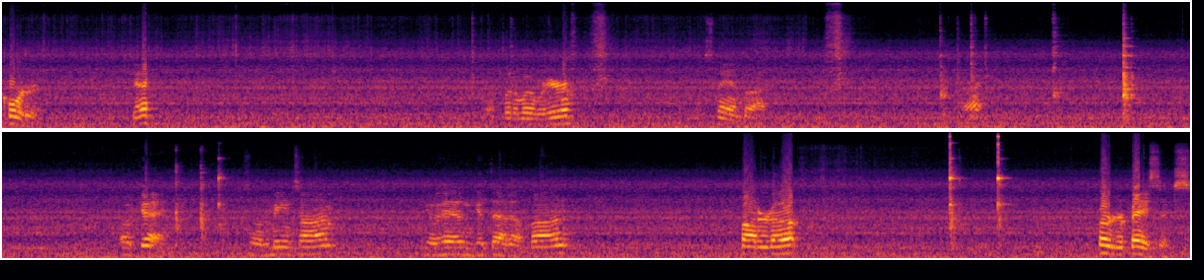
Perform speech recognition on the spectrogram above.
Quarter it. Okay? I'll put them over here. Stand by. Alright. Okay. So in the meantime, go ahead and get that up on. buttered up Burger Basics.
